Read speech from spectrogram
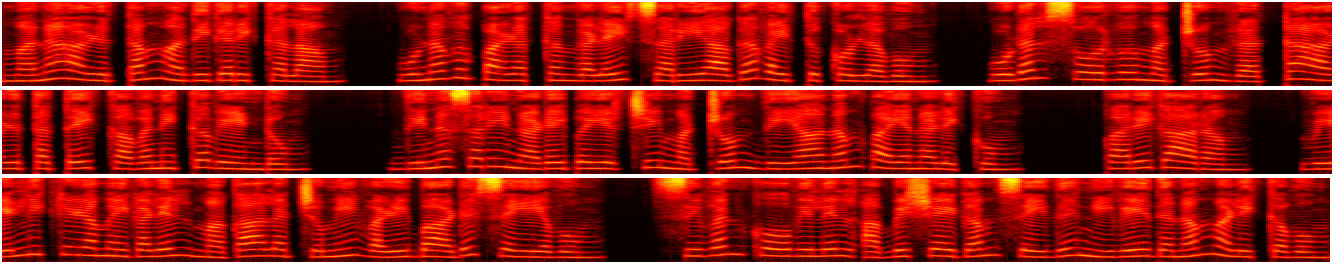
மன அழுத்தம் அதிகரிக்கலாம். உணவு பழக்கங்களை சரியாக வைத்துக்கொள்ளவும் உடல் சோர்வு மற்றும் இரத்த அழுத்தத்தை கவனிக்க வேண்டும். தினசரி நடைபயிற்சி மற்றும் தியானம் பயனளிக்கும். பரிகாரம். வெள்ளிக்கிழமைகளில் மகாலட்சுமி வழிபாடு செய்யவும். சிவன் கோவிலில் அபிஷேகம் செய்து நிவேதனம் அளிக்கவும்.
